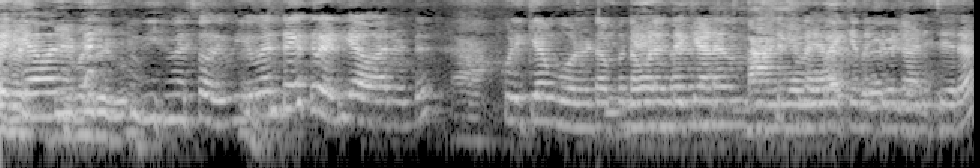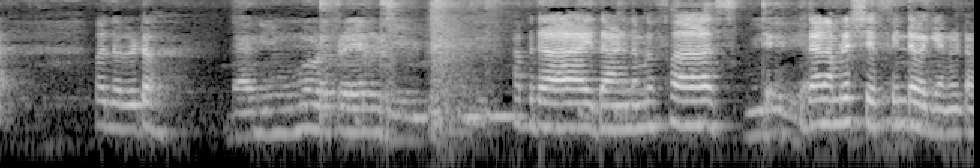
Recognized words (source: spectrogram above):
റെഡിയാവാനുണ്ട് ആവാനുണ്ട് സോറി ഭീമന്റെ റെഡി ആവാനുണ്ട്. കുളിക്കാൻ പോകണുണ്ട് അപ്പൊ നമ്മൾ എന്തൊക്കെയാണ് തയ്യാറാക്കിയെന്നൊക്കെ കാണിച്ചു തരാം. വന്നു കേട്ടോ. അപ്പൊ ഇതാ ഇതാണ് നമ്മുടെ ഫസ്റ്റ് ഇതാണ് നമ്മുടെ ഷെഫിന്റെ വകയാണ് കേട്ടോ.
